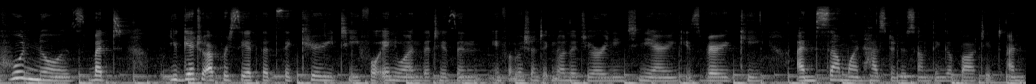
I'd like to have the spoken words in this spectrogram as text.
who knows? But you get to appreciate that security for anyone that is in information technology or in engineering is very key and someone has to do something about it. And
